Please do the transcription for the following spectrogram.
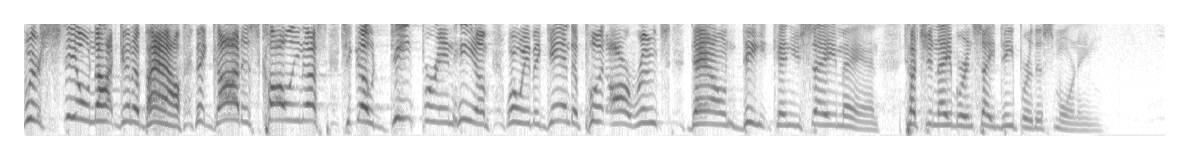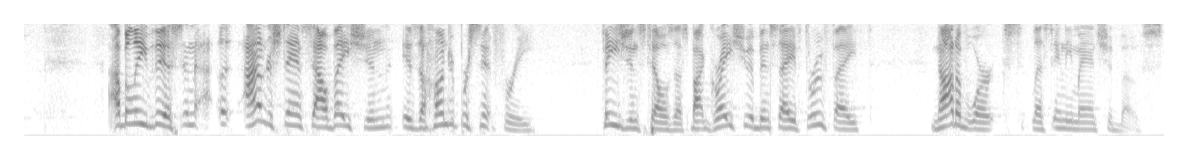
we're still not going to bow. That God is calling us to go deeper in him where we begin to put our roots down deep. Can you say amen? Touch your neighbor and say deeper this morning. I believe this, and I understand salvation is 100% free. Ephesians tells us, by grace you have been saved through faith, not of works, lest any man should boast.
